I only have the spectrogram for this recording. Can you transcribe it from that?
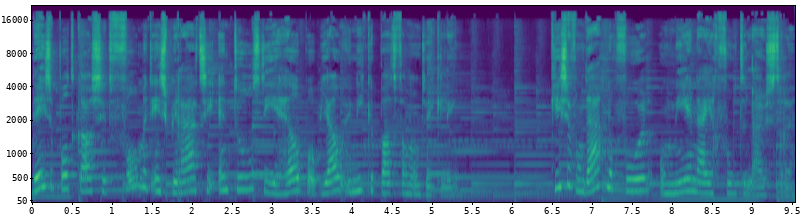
deze podcast zit vol met inspiratie en tools die je helpen op jouw unieke pad van ontwikkeling. Kies er vandaag nog voor om meer naar je gevoel te luisteren.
